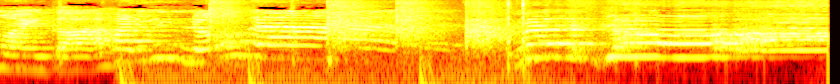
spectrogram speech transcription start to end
my god, how do you know that? Let's go!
